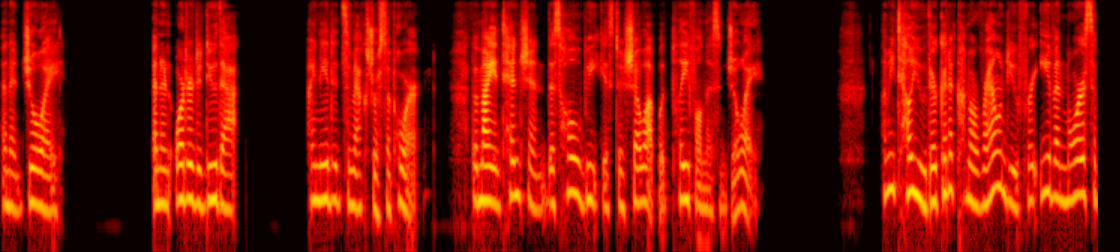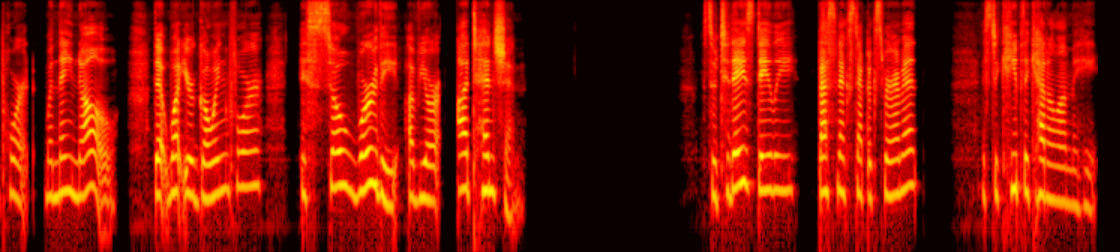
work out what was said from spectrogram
and a joy. And in order to do that, I needed some extra support. But my intention this whole week is to show up with playfulness and joy. Let me tell you, they're going to come around you for even more support when they know that what you're going for is so worthy of your attention. So today's daily best next step experiment is to keep the kettle on the heat.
